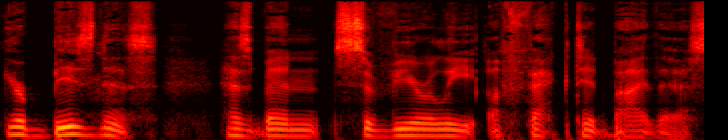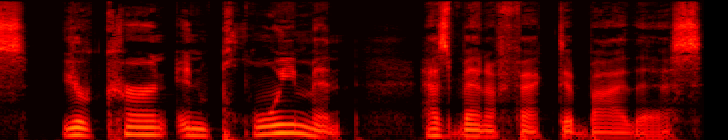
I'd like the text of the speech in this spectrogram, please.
your business has been severely affected by this, your current employment has been affected by this.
